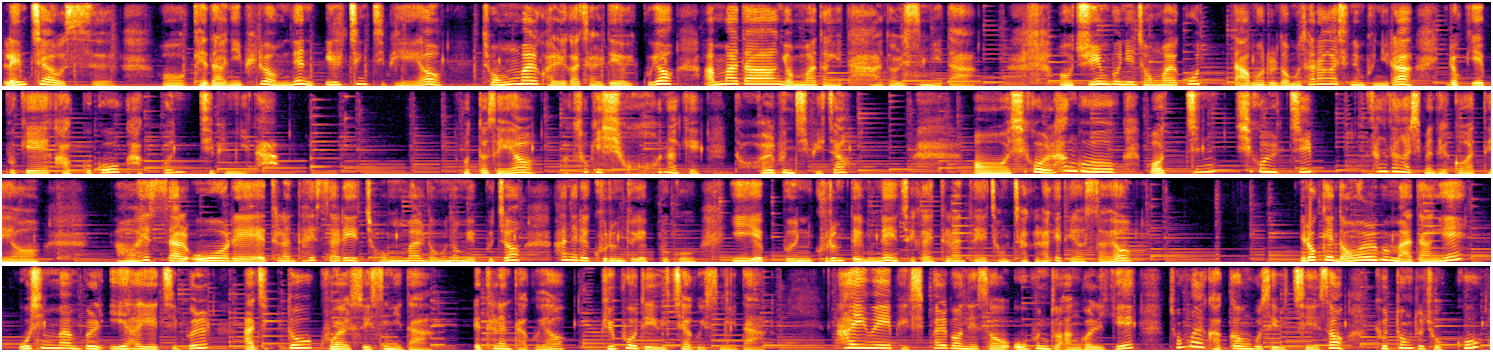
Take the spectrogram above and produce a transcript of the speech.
렌치하우스 어, 계단이 필요 없는 1층 집이에요. 정말 관리가 잘 되어 있고요. 앞마당, 옆마당이 다 넓습니다. 어, 주인분이 정말 꽃 나무를 너무 사랑하시는 분이라 이렇게 예쁘게 가꾸고 가꾼 집입니다. 어떠세요? 막 속이 시원하게 넓은 집이죠? 어, 시골, 한국 멋진 시골집 상상하시면 될 것 같아요. 어, 햇살 5월에 애틀란타 햇살이 정말 너무너무 예쁘죠? 하늘의 구름도 예쁘고 이 예쁜 구름 때문에 제가 애틀란타에 정착을 하게 되었어요. 이렇게 넓은 마당에 50만 불 이하의 집을 아직도 구할 수 있습니다. 애틀란타고요. 뷰포드에 위치하고 있습니다. 하이웨이 118번에서 5분도 안 걸리게 정말 가까운 곳에 위치해서 교통도 좋고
